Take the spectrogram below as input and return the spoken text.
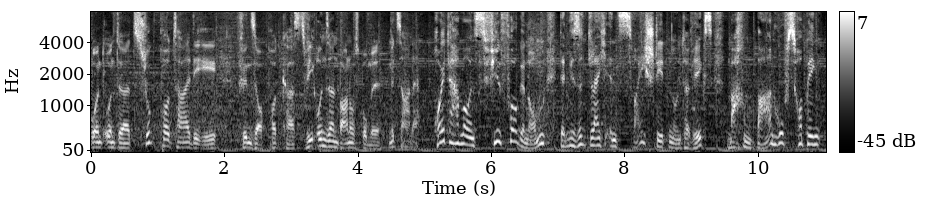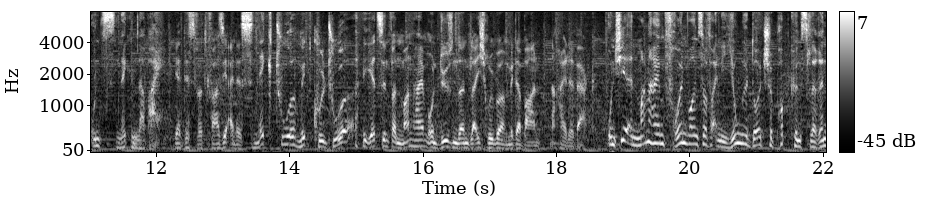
Und unter zugportal.de finden Sie auch Podcasts wie unseren Bahnhofsbummel mit Sahne. Heute haben wir uns viel vorgenommen, denn wir sind gleich in zwei Städten unterwegs, machen Bahnhofshopping und snacken dabei. Ja, das wird quasi eine Snacktour mit Kultur. Jetzt sind wir in Mannheim und düsen dann gleich rüber mit der Bahn nach Heidelberg. Und hier in Mannheim freuen wir uns auf eine junge deutsche Popkünstlerin,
